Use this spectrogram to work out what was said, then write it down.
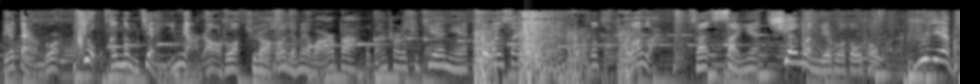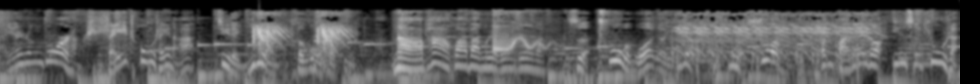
别带上桌，就跟他们见一面，然后说去找好姐妹玩吧，我完事了去接你。说完塞十块钱，走走得了。三散烟，千万别说都抽我的，直接把烟扔桌上，谁抽谁拿。记得一定要买特供或进口，哪怕花半个月工资呢。四出个国就一定你说说，很 financial institution。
